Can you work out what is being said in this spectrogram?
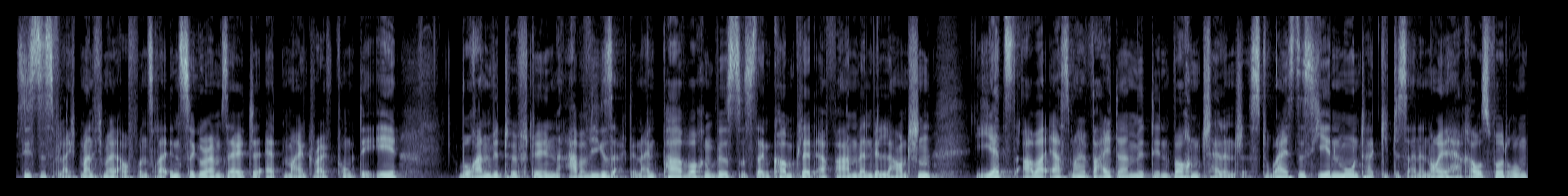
siehst es vielleicht manchmal auf unserer Instagram-Seite at minddrive.de woran wir tüfteln. Aber wie gesagt, in ein paar Wochen wirst du es dann komplett erfahren, wenn wir launchen. Jetzt aber erstmal weiter mit den Wochen-Challenges. Du weißt es, jeden Montag gibt es eine neue Herausforderung,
